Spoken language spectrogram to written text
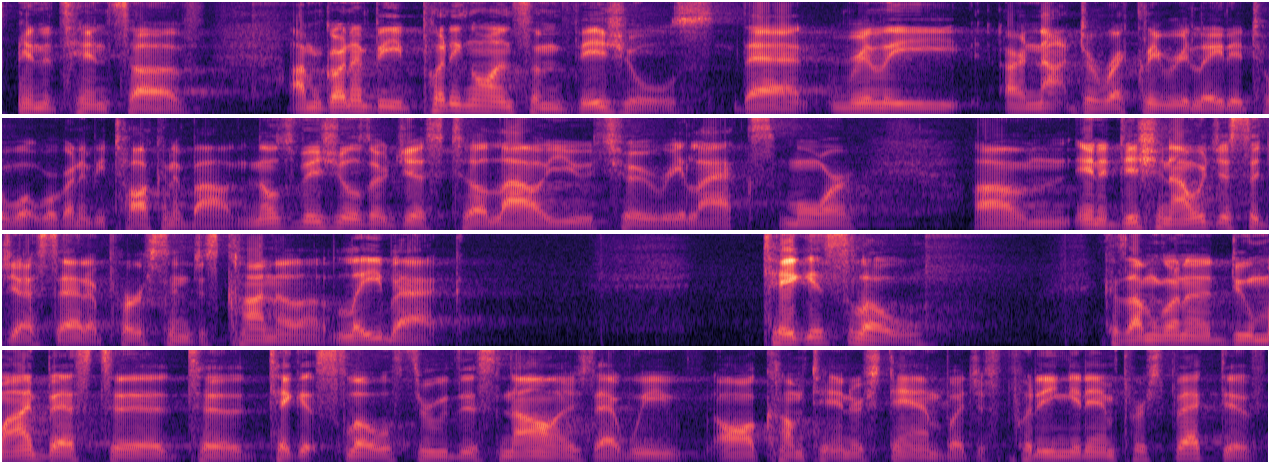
in the sense of I'm going to be putting on some visuals that really are not directly related to what we're going to be talking about. And those visuals are just to allow you to relax more um, in addition, I would just suggest that a person just kind of lay back, take it slow, because I'm going to do my best to, to take it slow through this knowledge that we've all come to understand, but just putting it in perspective.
